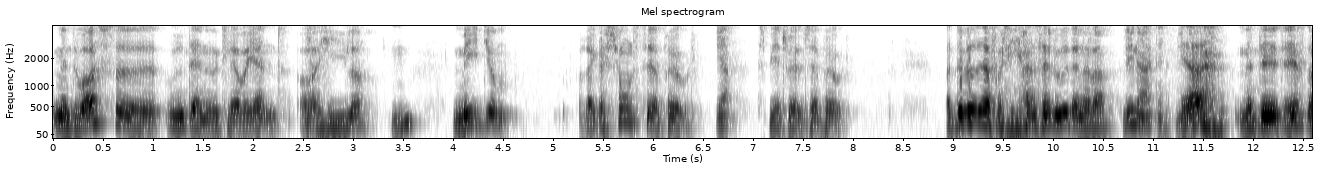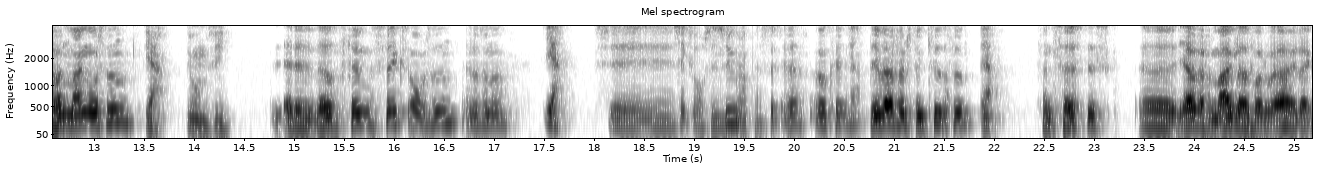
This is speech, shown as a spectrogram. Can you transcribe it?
men du er også øh, uddannet klaverjant og Ja. healer, Mm. medium, regressionsterapeut, Ja, spirituel terapeut. Og det ved jeg, fordi jeg selv uddannet dig. lige nøjagtigt. Lige Ja, men det, det er efterhånden mange år siden. ja, det må man sige. Er det hvad, 5-6 år siden, eller sådan noget? Ja, s- øh, seks år siden, Syv? nok passe. Ja, okay. Ja. Det er i hvert fald et stykke tid siden. Ja, Fantastisk. Uh, jeg er i hvert fald meget glad for, at du er her i dag.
